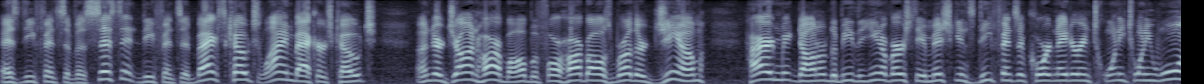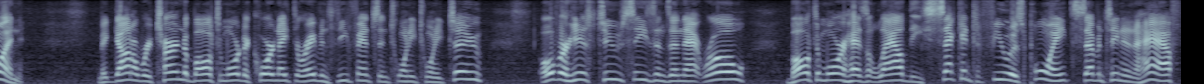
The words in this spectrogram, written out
as defensive assistant, defensive backs coach, linebackers coach under John Harbaugh before Harbaugh's brother Jim hired Macdonald to be the University of Michigan's defensive coordinator in 2021. Macdonald returned to Baltimore to coordinate the Ravens defense in 2022. Over his two seasons in that role, Baltimore has allowed the second fewest points, 17 and a half,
